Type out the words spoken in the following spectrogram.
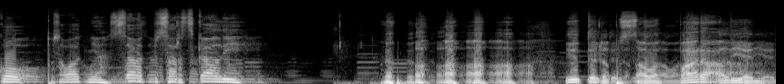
Kok pesawatnya sangat besar sekali? itu adalah pesawat para alien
